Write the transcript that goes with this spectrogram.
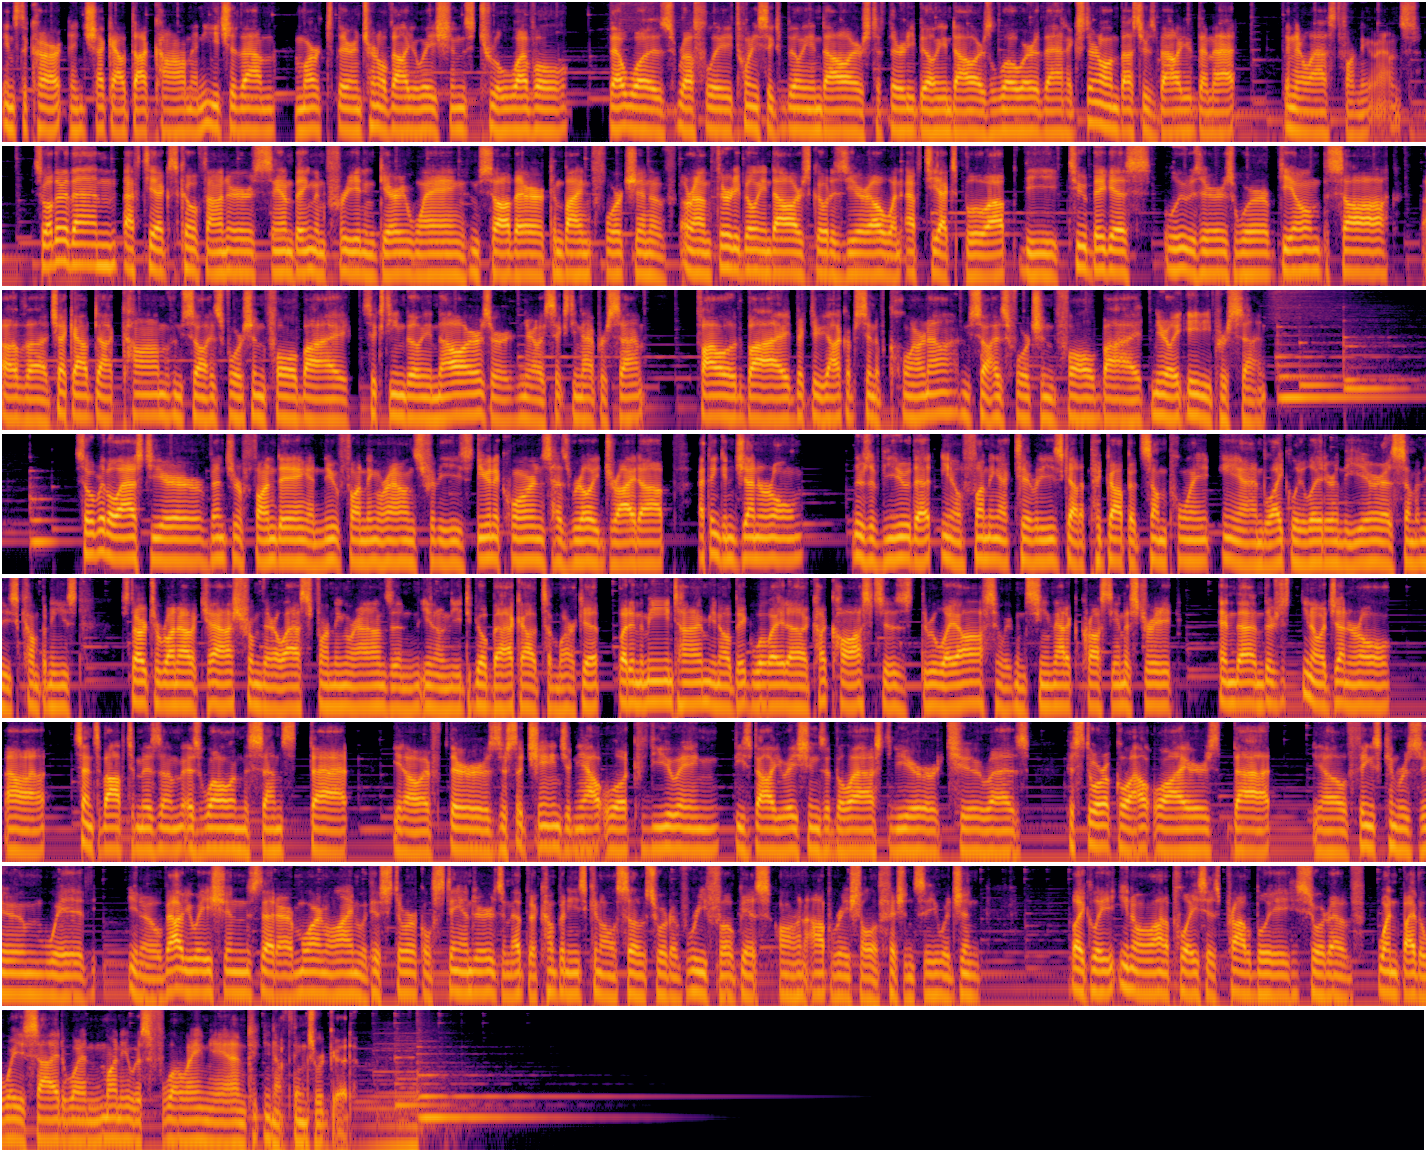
Instacart, and Checkout.com. And each of them marked their internal valuations to a level that was roughly $26 billion to $30 billion lower than external investors valued them at in their last funding rounds. So, other than FTX co founders Sam Bankman Fried and Gary Wang, who saw their combined fortune of around $30 billion go to zero when FTX blew up, the two biggest losers were Guillaume Pousaz of uh, Checkout.com, who saw his fortune fall by $16 billion or nearly 69%, followed by Victor Jacobsson of Klarna, who saw his fortune fall by nearly 80%. So, over the last year, venture funding and new funding rounds for these unicorns has really dried up. I think in general, there's a view that, you know, funding activities got to pick up at some point and likely later in the year as some of these companies start to run out of cash from their last funding rounds and, you know, need to go back out to market. But in the meantime, you know, a big way to cut costs is through layoffs. And we've been seeing that across the industry. And then there's just, you know, a general uh, sense of optimism as well in the sense that you know if there's just a change in the outlook viewing these valuations of the last year or two as historical outliers that you know things can resume with you know valuations that are more in line with historical standards and that the companies can also sort of refocus on operational efficiency which in likely, you know, a lot of places probably sort of went by the wayside when money was flowing and, you know, things were good.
